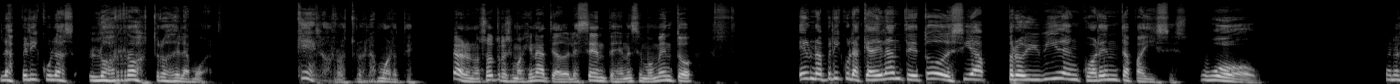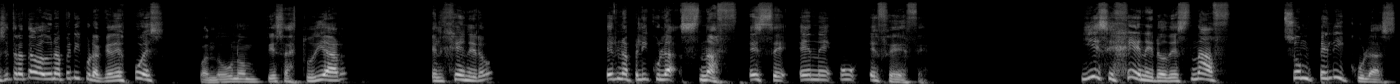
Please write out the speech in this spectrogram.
las películas Los rostros de la muerte. ¿Qué es Los rostros de la muerte? Claro, nosotros, imagínate, adolescentes en ese momento, era una película que adelante de todo decía prohibida en 40 países. ¡Wow! Bueno, se trataba de una película que después, cuando uno empieza a estudiar el género, era una película snuff, S-N-U-F-F. Y ese género de snuff son películas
